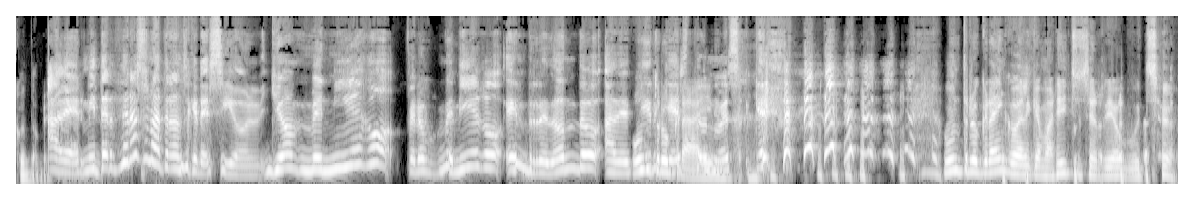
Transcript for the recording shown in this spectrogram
Cuéntame. A ver, mi tercera es una transgresión. Yo me niego, pero me niego en redondo a decir que esto no es. Un true crime con el que Marichu se rió mucho.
